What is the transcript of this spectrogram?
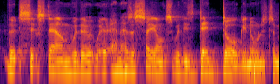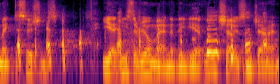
that sits down with a and has a séance with his dead dog in order to make decisions. yeah, he's the real man of the year. Well chosen, Joanne.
